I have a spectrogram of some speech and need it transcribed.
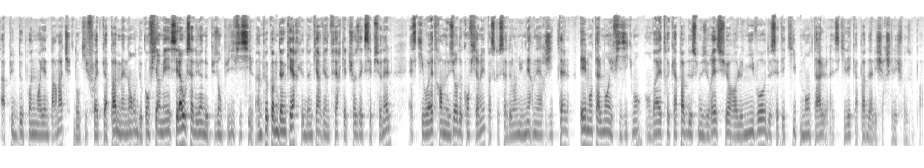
à plus de deux points de moyenne par match. Donc il faut être capable maintenant de confirmer. C'est là où ça devient de plus en plus difficile. Un peu comme Dunkerque. Dunkerque vient de faire quelque chose d'exceptionnel. Est-ce qu'ils vont être en mesure de confirmer? Parce que ça demande une énergie telle, et mentalement et physiquement. On va être capable de se mesurer sur le niveau de cette équipe mentale. Est-ce qu'il est capable d'aller chercher les choses ou pas?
